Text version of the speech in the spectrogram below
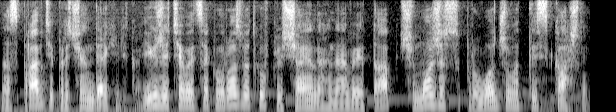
Насправді причин декілька. Їх життєвий цикл розвитку включає легневий етап, що може супроводжуватись кашлем,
